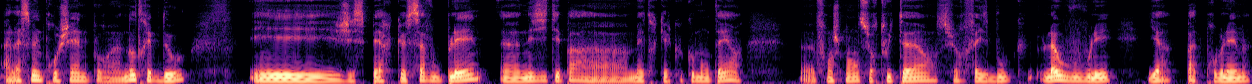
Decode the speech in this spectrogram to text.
à la semaine prochaine pour un autre hebdo. Et j'espère que ça vous plaît. Euh, n'hésitez pas à mettre quelques commentaires. Euh, franchement, sur Twitter, sur Facebook, là où vous voulez, il n'y a pas de problème.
